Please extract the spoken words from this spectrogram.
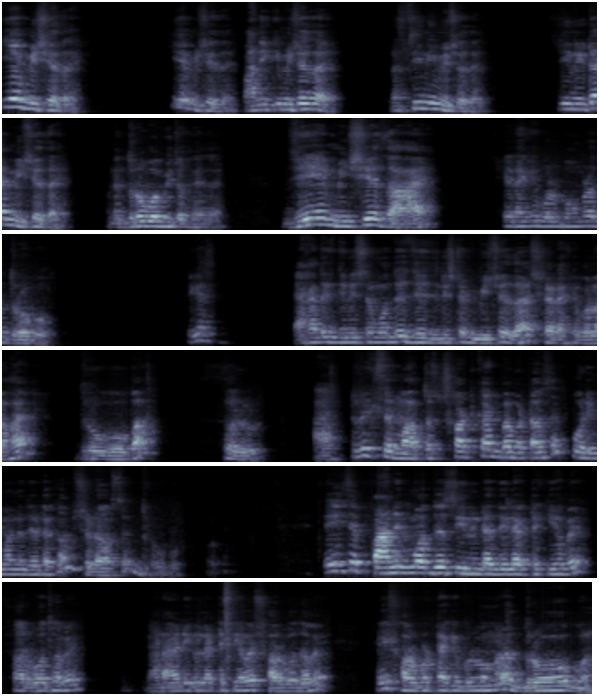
কে মিশে যায়? কে মিশে যায়? পানি কি মিশে যায়? না চিনি মিশে যায়? চিনিটা মিশে যায় মানে দ্রবীভূত হয়ে যায়। যে মিশে যায়, সেটাকে বলব আমরা দ্রব। ঠিক আছে? একাধিক জিনিসের মধ্যে যে জিনিসটা মিশে যায়, সেটাকে বলা হয় দ্রব বা সলুট আর ট্রিক্সের মাত্র শর্টকাট ব্যাপারটা আছে পরিমাণে যেটা কম, সেটা হচ্ছে দ্রব। এই যে পানির মধ্যে চিনিটা দিলে একটা কি হবে? শরবত হবে। ঘাটাঘাটি করলে একটা কি হবে? শরবত হবে। এই শরবতটাকে বলব আমরা দ্রবণ।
